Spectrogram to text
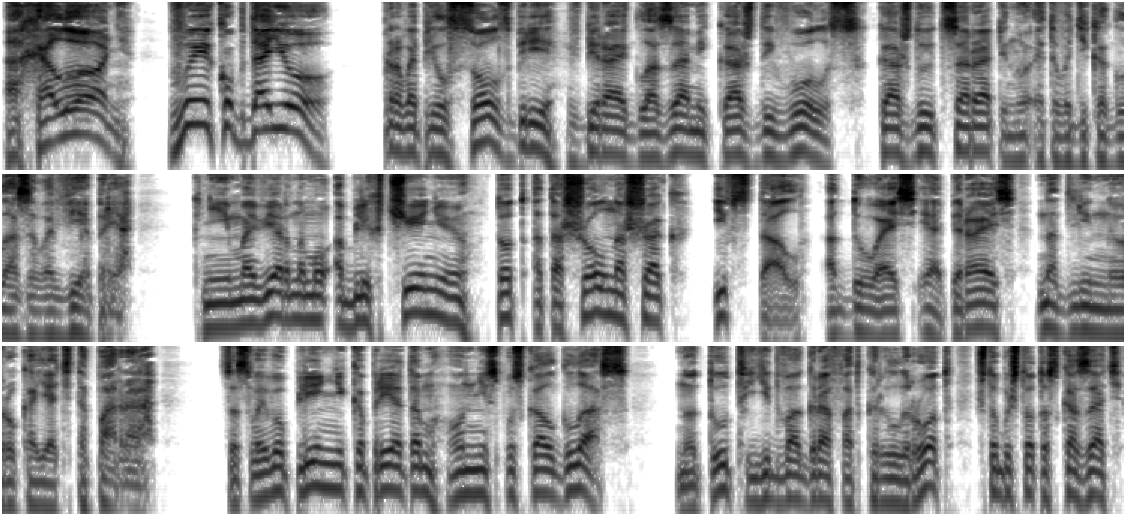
«Охолонь! Выкуп даю!» — провопил Солсбери, вбирая глазами каждый волос, каждую царапину этого дикоглазого вепря. К неимоверному облегчению тот отошел на шаг и встал, отдуваясь и опираясь на длинную рукоять топора. Со своего пленника при этом он не спускал глаз, но тут, едва граф открыл рот, чтобы что-то сказать,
